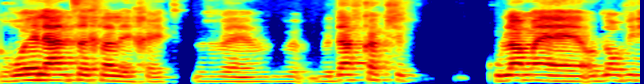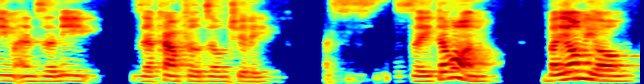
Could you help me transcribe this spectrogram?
רואה לאן צריך ללכת, ו, ו, ודווקא כשכולם uh, עוד לא מבינים, אז אני, זה הקמפרט זון שלי, אז זה יתרון. ביום יום,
